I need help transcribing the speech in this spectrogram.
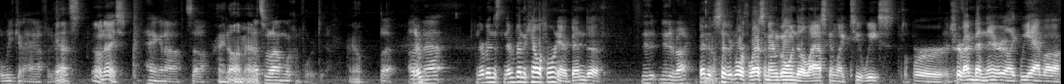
a week and a half of Yeah. just Oh, nice. hanging out. So Right on, man. that's what I'm looking forward to. Yeah. But other than that, Never been, to, never been to California. I've been to neither, neither have I. been to the Pacific Northwest. I mean, I'm going to Alaska in like two weeks for a trip. I haven't been there. Like we have a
